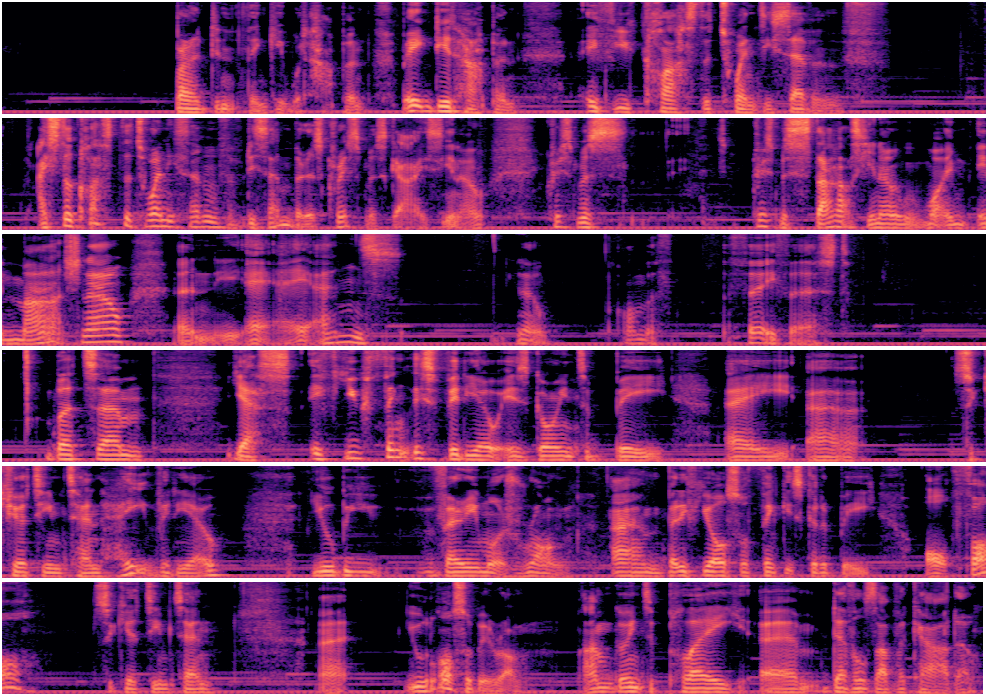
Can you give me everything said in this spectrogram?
But I didn't think it would happen. But it did happen. If you class the 27th, I still class the 27th of December as Christmas, guys. You know, Christmas. Christmas starts, you know, what in, in March now, and it, it ends, you know, on the thirty first. But um, yes, if you think this video is going to be a uh, Secure Team 10 hate video, you'll be very much wrong. Um, but if you also think it's going to be all for Secure Team 10, uh, you will also be wrong. I'm going to play um, Devil's Avocado.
